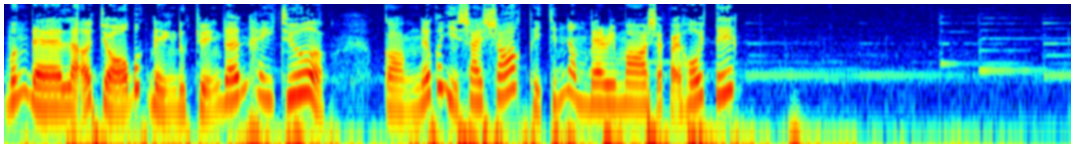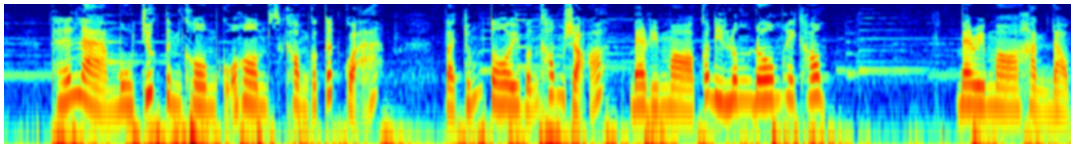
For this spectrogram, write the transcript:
Vấn đề là ở chỗ bức điện được chuyển đến hay chưa? Còn nếu có gì sai sót thì chính ông Barrymore sẽ phải hối tiếc. Thế là mưu trước tinh khôn của Holmes không có kết quả. Và chúng tôi vẫn không rõ Barrymore có đi London hay không. Barrymore hành động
